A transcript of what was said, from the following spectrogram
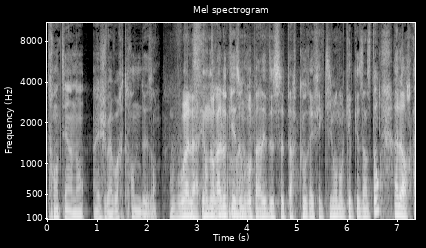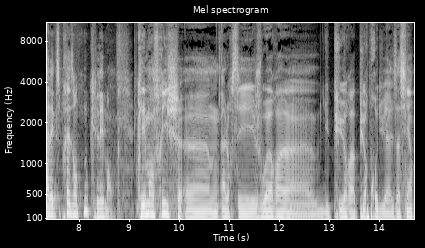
31 ans. je vais avoir 32 ans. Voilà, et on aura l'occasion voilà. de reparler de ce parcours effectivement dans quelques instants. Alors, Alex, présente-nous Clément. Clément Frisch, euh, alors c'est joueur euh, du pur pur produit alsacien,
